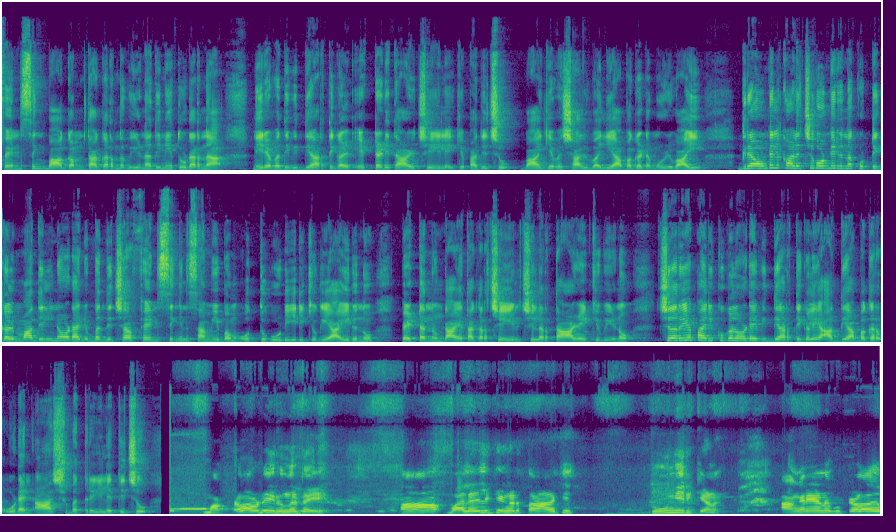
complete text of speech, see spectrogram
ഫെൻസിംഗ് ഭാഗം തകർന്നു വീണതിനെ തുടർന്ന് നിരവധി വിദ്യാർത്ഥികൾ എട്ടടി താഴ്ചയിലേക്ക് പതിച്ചു. ഭാഗ്യവശാൽ വലിയ അപകടം ഒഴിവായി. ഗ്രൗണ്ടിൽ കളിച്ചുകൊണ്ടിരുന്ന കുട്ടികൾ മതിലിനോടനുബന്ധിച്ച ഫെൻസിംഗിന് സമീപം ഒത്തുകൂടിയിരിക്കുകയായിരുന്നു. പെട്ടെന്നുണ്ടായ തകർച്ചയിൽ ചിലർ താഴേക്ക് വീണു. ചെറിയ പരിക്കുകളോടെ വിദ്യാർത്ഥികളെ അധ്യാപകർ ഉടൻ ആശുപത്രിയിലെത്തിച്ചു. മക്കളവിടെ ഇരുന്നിട്ടേ ആ വലയിലേക്ക് ഇങ്ങോട്ട് താഴേക്ക് തൂങ്ങിയിരിക്കുകയാണ് അങ്ങനെയാണ് കുട്ടികളത്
